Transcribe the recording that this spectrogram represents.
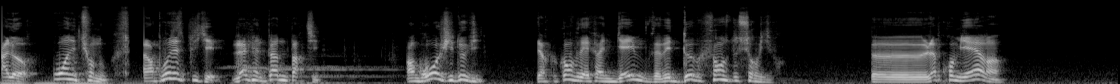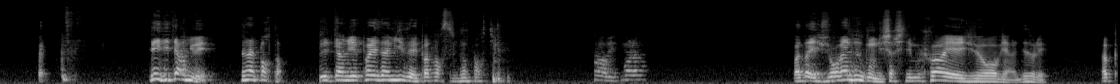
Alors, où en étions-nous Alors, pour vous expliquer, là, je viens de perdre une partie. En gros, j'ai deux vies. C'est-à-dire que quand vous allez faire une game, vous avez deux chances de survivre. Euh, la première, c'est d'éternuer. C'est important. Vous éternuez pas, les amis, vous n'avez pas forcément sortir. avec moi là Attendez, je reviens deux secondes, je vais chercher des mouchoirs et je reviens, désolé. Hop.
